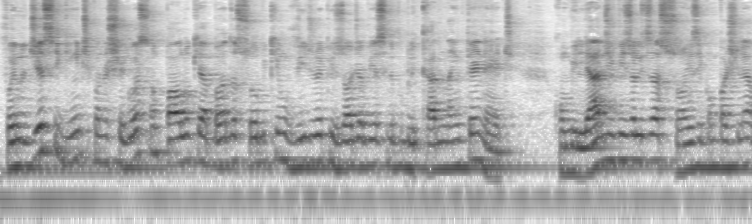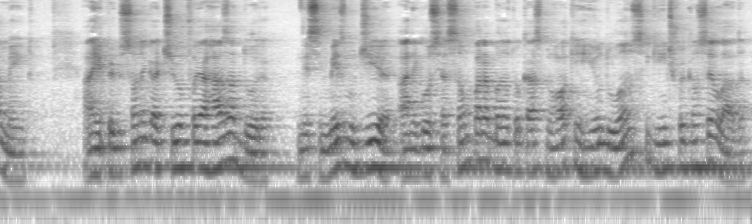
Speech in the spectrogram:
Foi no dia seguinte, quando chegou a São Paulo, que a banda soube que um vídeo do episódio havia sido publicado na internet, com milhares de visualizações e compartilhamento. A repercussão negativa foi arrasadora. Nesse mesmo dia, a negociação para a banda tocasse no Rock in Rio do ano seguinte foi cancelada.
